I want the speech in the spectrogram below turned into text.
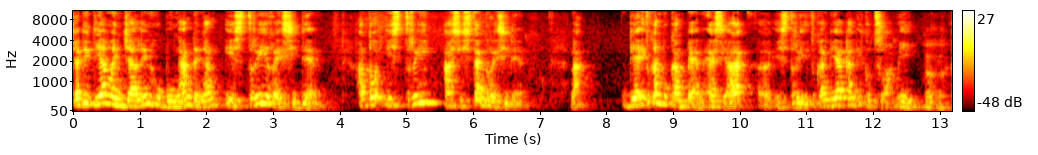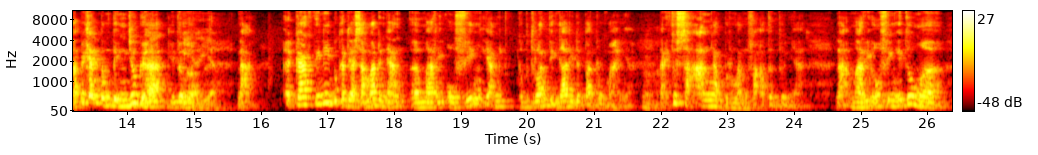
Jadi dia menjalin hubungan dengan istri residen atau istri asisten residen. Nah, dia itu kan bukan PNS ya uh, istri itu kan dia kan ikut suami mm -hmm. tapi kan penting juga gitu loh iya, iya. nah eh, Kartini bekerja sama dengan uh, Mari Oving yang kebetulan tinggal di depan rumahnya mm. nah itu sangat bermanfaat tentunya nah Mari Oving itu me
